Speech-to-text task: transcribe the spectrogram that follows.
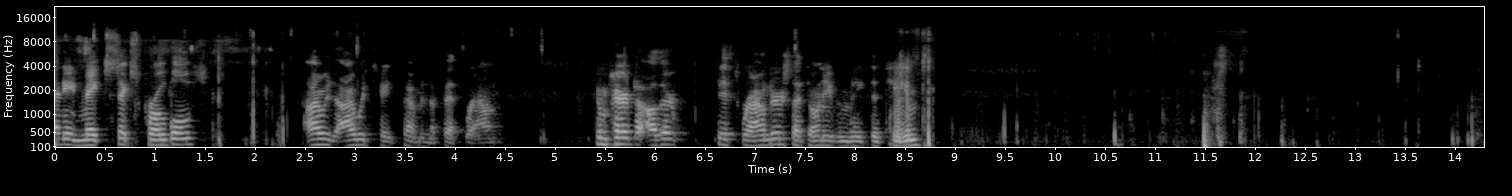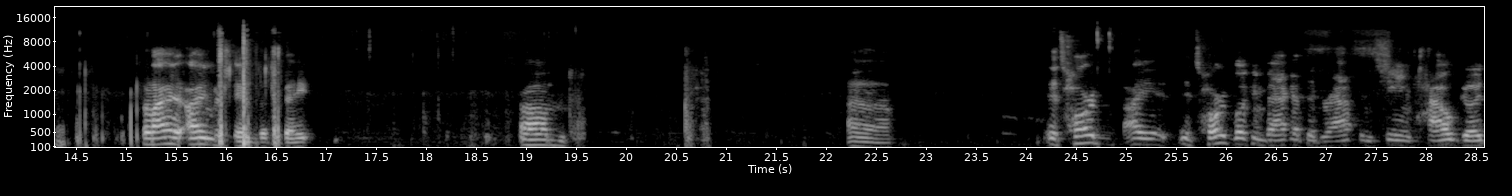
and he'd make six Pro Bowls, I would I would take them in the fifth round. Compared to other fifth rounders that don't even make the team. But I, I understand the debate. Um, uh, it's hard. I it's hard looking back at the draft and seeing how good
